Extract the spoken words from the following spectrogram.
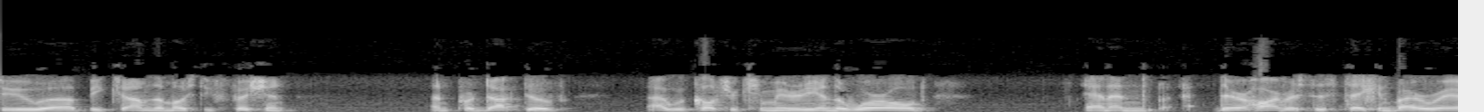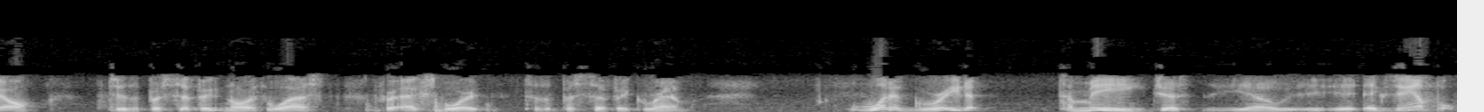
to uh, become the most efficient and productive agriculture community in the world. And then their harvest is taken by rail to the Pacific Northwest for export to the Pacific Rim. What a great, to me, just, you know, example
